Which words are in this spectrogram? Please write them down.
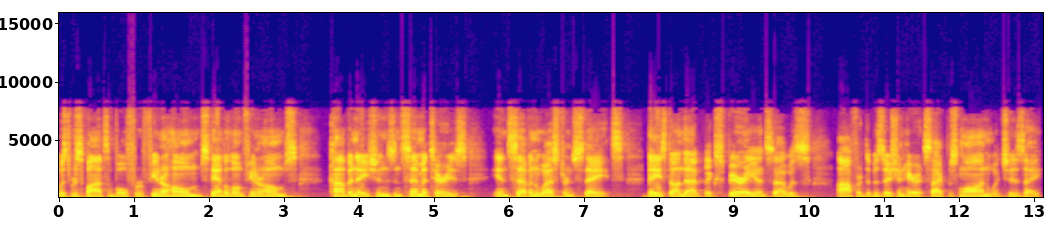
was responsible for funeral homes, standalone funeral homes, combinations, and cemeteries in seven Western states. Based on that experience, I was offered the position here at Cypress Lawn, which is a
